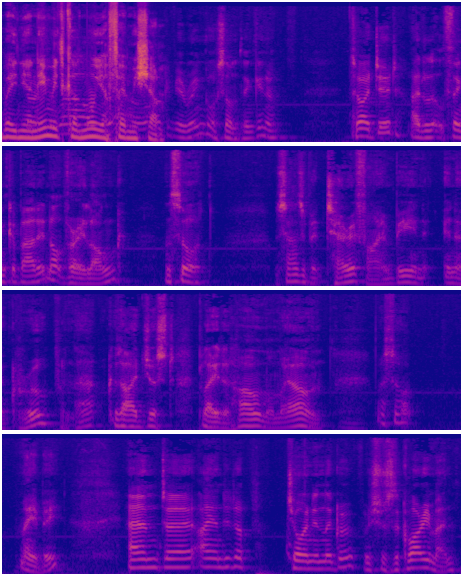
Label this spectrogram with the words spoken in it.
והעניינים התקדמו יפה משם. So I did. I had a little think about it, not very long, and thought, it sounds a bit terrifying being in a group and that, because I just played at home on my own. But I thought, maybe. And uh, I ended up joining the group, which was the Quarrymen,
